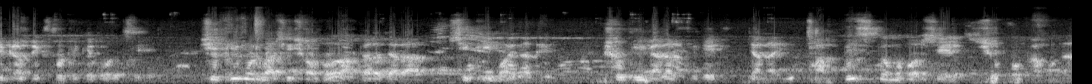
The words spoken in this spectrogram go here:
হ্যান্ডিক্রাফট এক্সপো থেকে বলছি। সিকিমবাসী সহ আপনারা যারা সিকি ময়দানে সতী মেলার্থীদের জানাই ছাব্বিশতম বর্ষের শুভকামনা।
